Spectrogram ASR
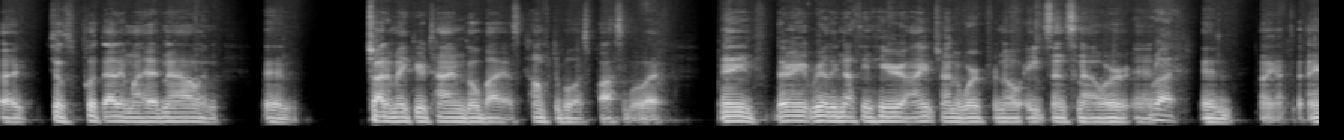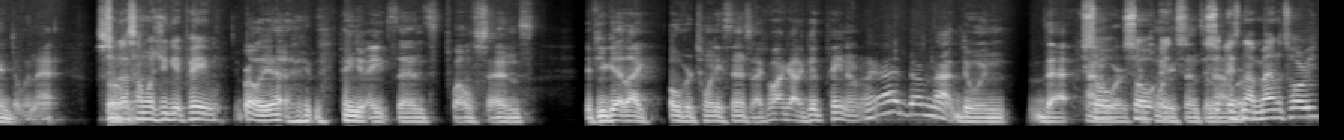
Like just put that in my head now and and try to make your time go by as comfortable as possible. Like ain't there ain't really nothing here. I ain't trying to work for no eight cents an hour and Right. and like, I ain't doing that. So that's how much you get paid. Bro, yeah, paying you eight cents, twelve cents. If you get like over twenty cents, like, oh, I got a good payment. I'm like, I, I'm not doing that kind of So work so for twenty it's, cents an so hour. it's not mandatory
